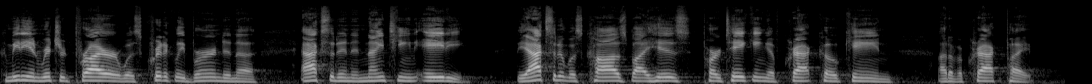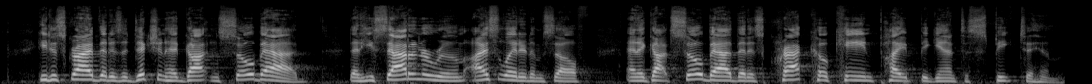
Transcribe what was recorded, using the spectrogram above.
Comedian Richard Pryor was critically burned in an accident in 1980. The accident was caused by his partaking of crack cocaine out of a crack pipe. He described that his addiction had gotten so bad that he sat in a room, isolated himself, and it got so bad that his crack cocaine pipe began to speak to him.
